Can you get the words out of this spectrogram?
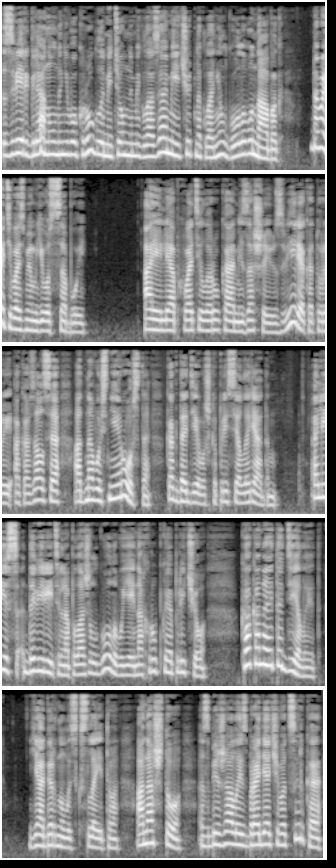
Зверь глянул на него круглыми темными глазами и чуть наклонил голову на бок. «Давайте возьмем его с собой». Айли обхватила руками за шею зверя, который оказался одного с ней роста, когда девушка присела рядом. Алис доверительно положил голову ей на хрупкое плечо. «Как она это делает?» Я обернулась к Слейту. «Она что, сбежала из бродячего цирка,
